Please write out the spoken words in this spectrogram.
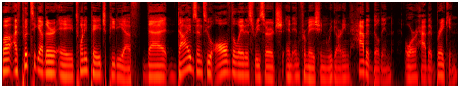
Well, I've put together a 20 page PDF that dives into all of the latest research and information regarding habit building or habit breaking.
